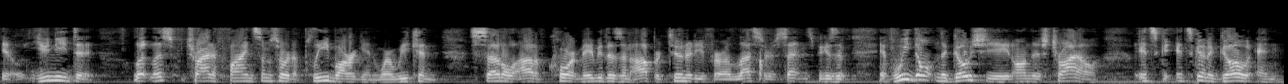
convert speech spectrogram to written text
You know, you need to." Let, let's try to find some sort of plea bargain where we can settle out of court. Maybe there's an opportunity for a lesser sentence because if, if we don't negotiate on this trial, it's, it's going to go and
